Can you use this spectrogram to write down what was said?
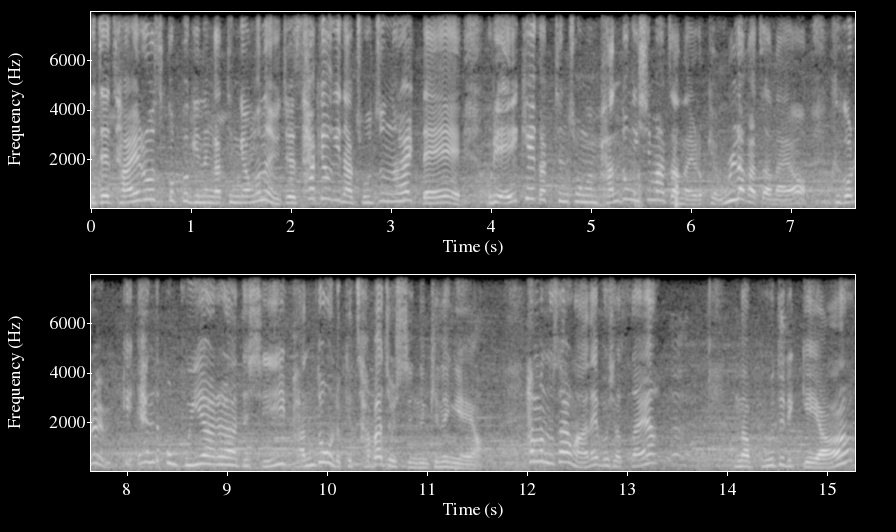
이제 자이로스코프 기능 같은 경우는 이제 사격이나 조준을 할 때 우리 AK 같은 총은 반동이 심하잖아요. 이렇게 올라가잖아요. 그거를 핸드폰 VR을 하듯이 반동을 이렇게 잡아줄 수 있는 기능이에요. 한 번도 사용 안 해보셨어요? 나 보여드릴게요.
